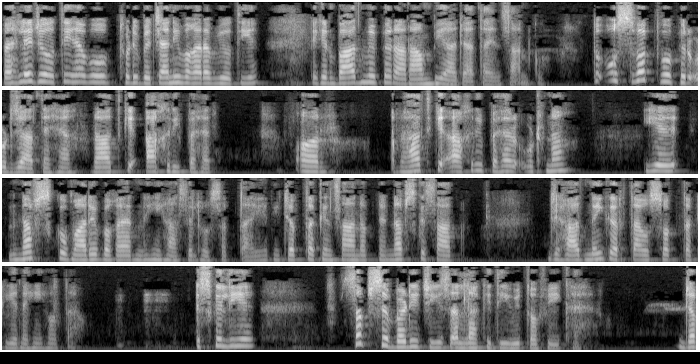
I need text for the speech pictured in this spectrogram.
پہلے جو ہوتی ہے وہ تھوڑی بے چینی وغیرہ بھی ہوتی ہے، لیکن بعد میں پھر آرام بھی آ جاتا ہے انسان کو۔ تو اس وقت وہ پھر اٹھ جاتے ہیں رات کے آخری پہر۔ اور رات کے آخری پہر اٹھنا یہ نفس کو مارے بغیر نہیں حاصل ہو سکتا۔ یعنی جب تک انسان اپنے نفس کے ساتھ جہاد نہیں کرتا، اس وقت تک یہ نہیں ہوتا۔ اس کے لیے سب سے بڑی چیز اللہ کی دی ہوئی توفیق ہے۔ جب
